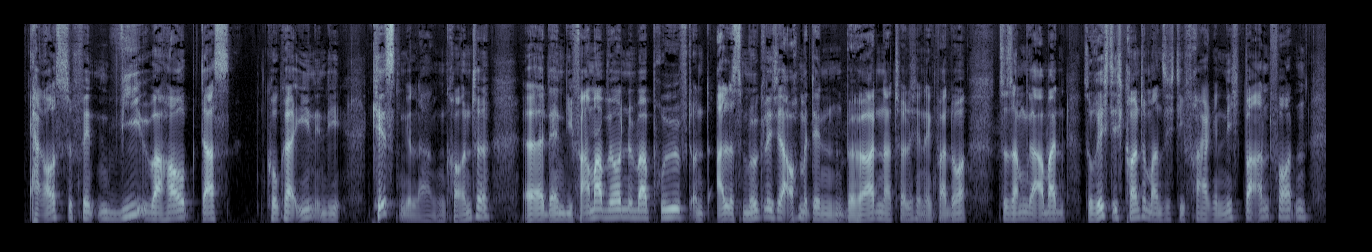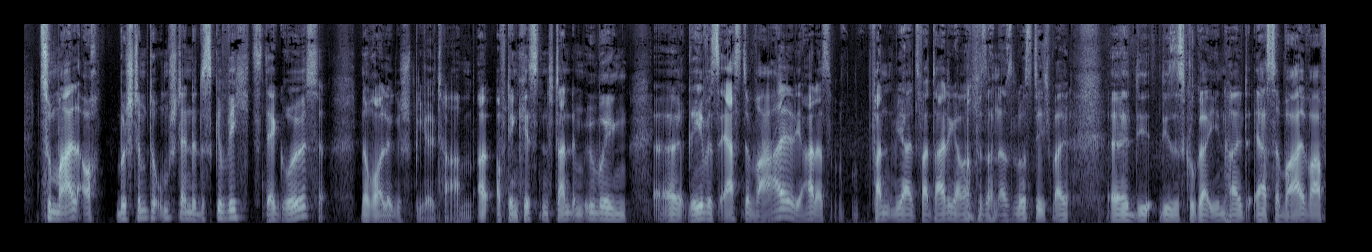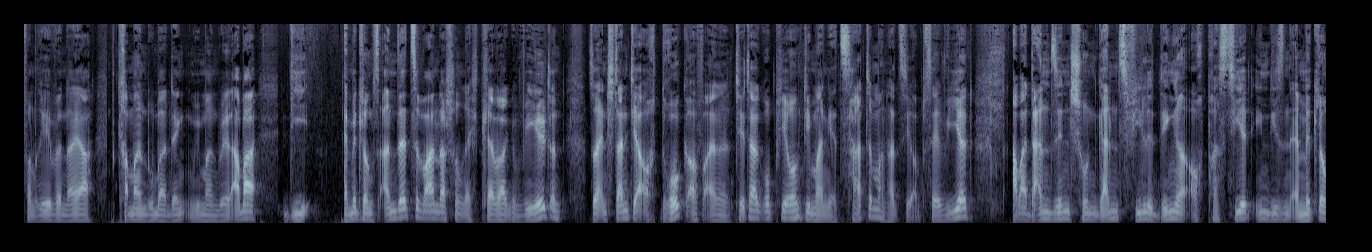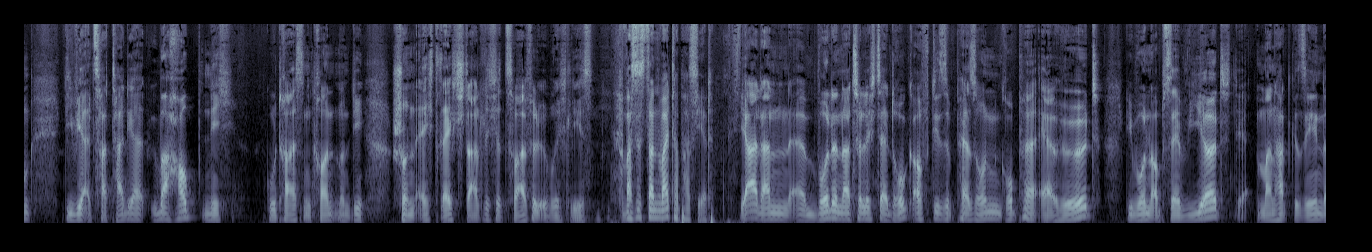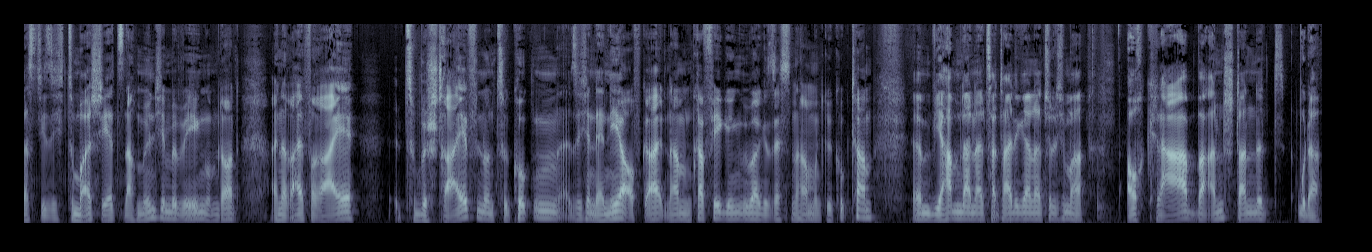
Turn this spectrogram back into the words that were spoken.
herauszufinden, wie überhaupt das Kokain in die Kisten gelangen konnte, äh, denn die Pharma würden überprüft und alles Mögliche, auch mit den Behörden natürlich in Ecuador zusammengearbeitet. So richtig konnte man sich die Frage nicht beantworten, zumal auch bestimmte Umstände des Gewichts, der Größe eine Rolle gespielt haben. Auf den Kisten stand im Übrigen äh, Reves erste Wahl. Ja, das fanden wir als Verteidiger mal besonders lustig, weil äh, die, dieses Kokain halt erste Wahl war von Rewe. Naja, kann man drüber denken, wie man will. Aber die Ermittlungsansätze waren da schon recht clever gewählt und so entstand ja auch Druck auf eine Tätergruppierung, die man jetzt hatte. Man hat sie observiert, aber dann sind schon ganz viele Dinge auch passiert in diesen Ermittlungen, die wir als Verteidiger überhaupt nicht gutheißen konnten und die schon echt rechtsstaatliche Zweifel übrig ließen. Was ist dann weiter passiert? Ja, dann äh, wurde natürlich der Druck auf diese Personengruppe erhöht. Die wurden observiert. Man hat gesehen, dass die sich zum Beispiel jetzt nach München bewegen, um dort eine Reiferei zu bestreifen und zu gucken, sich in der Nähe aufgehalten haben, im Café gegenüber gesessen haben und geguckt haben. Ähm, wir haben dann als Verteidiger natürlich immer auch klar beanstandet oder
